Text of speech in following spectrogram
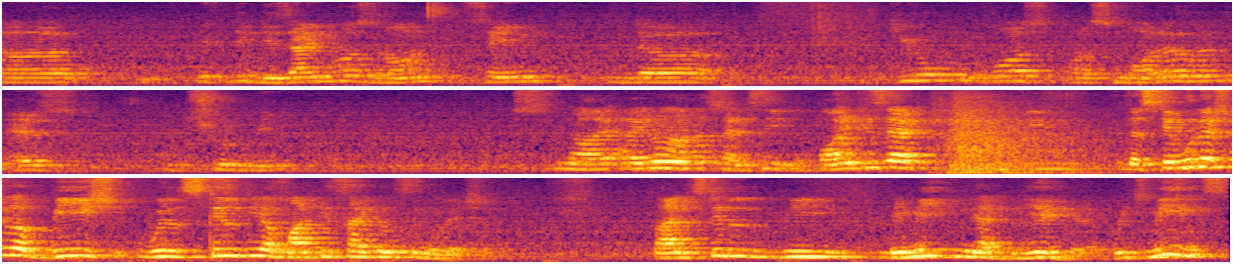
uh, if the design was wrong, saying the queue was a smaller one as it should be. No, I, I don't understand. See, the point is that the simulation of B will still be a multi-cycle simulation. I'll still be mimicking that behavior, which means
